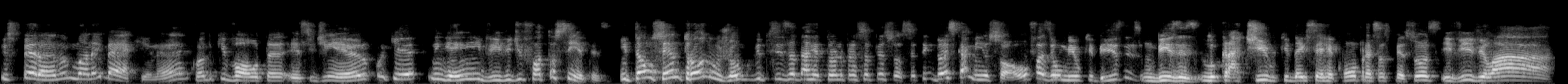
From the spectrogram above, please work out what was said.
esperando money back, né? Quando que volta esse dinheiro? Porque ninguém vive de fotossíntese. Então, você entrou num jogo que precisa dar retorno para essa pessoa. Você tem dois caminhos só. Ou fazer um milk business, um business lucrativo que daí você recompra essas pessoas e vive lá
